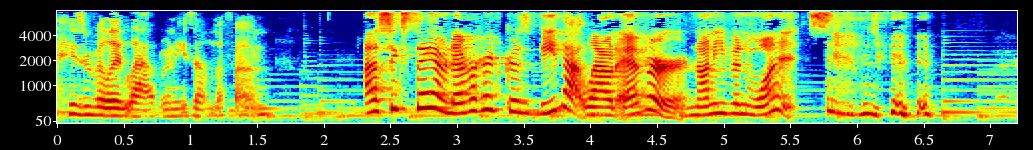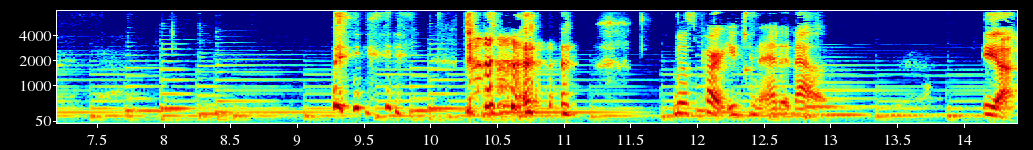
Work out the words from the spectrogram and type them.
He's really loud when he's on the phone. I was gonna say, I've never heard Chris be that loud ever, not even once. this part you can edit out. yeah.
